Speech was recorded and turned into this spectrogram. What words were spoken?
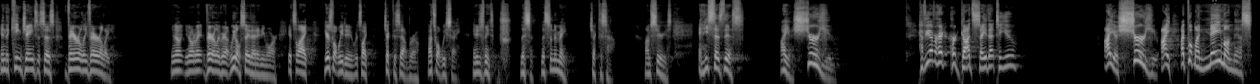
In the King James, it says, verily, verily. You know, you know what I mean? Verily, verily. We don't say that anymore. It's like, here's what we do. It's like, check this out, bro. That's what we say. And it just means, listen, listen to me. Check this out. I'm serious. And he says this I assure you. Have you ever heard, heard God say that to you? I assure you, I, I put my name on this.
